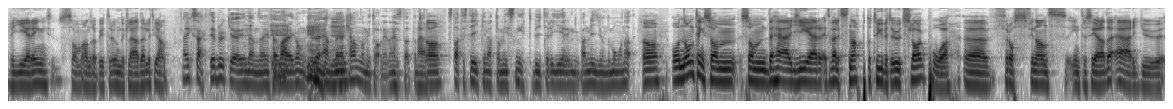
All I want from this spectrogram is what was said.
regering som andra byter underkläder lite grann. Ja, exakt, det brukar jag ju nämna ungefär varje gång. För det enda jag kan om Italien är just att den här Ja. statistiken att de i snitt byter regering var nionde månad. Ja, och någonting som, som det här ger ett väldigt snabbt och tydligt utslag på eh, för oss finansintresserade är ju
